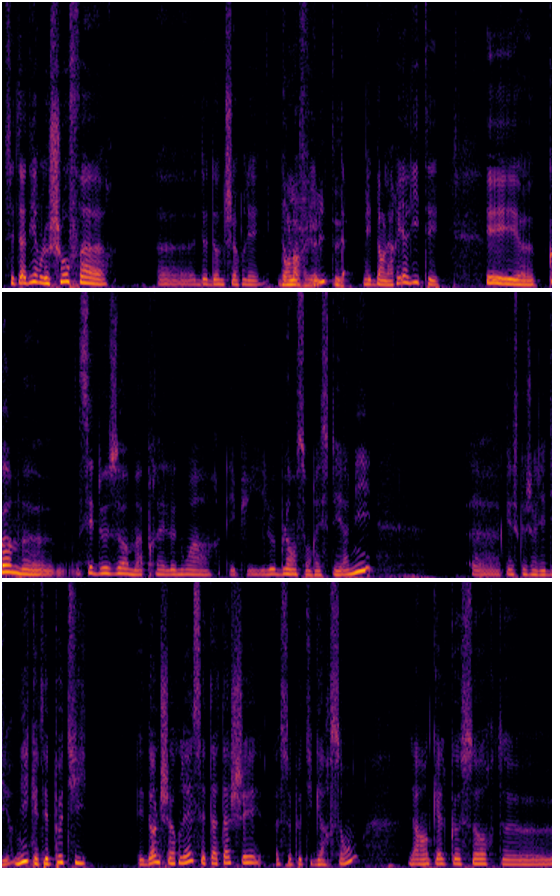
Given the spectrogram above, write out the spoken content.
c'est-à-dire le chauffeur euh, de Don Shirley. Dans, la réalité. Mais dans la réalité. Et euh, comme euh, ces deux hommes, après le noir et puis le blanc, sont restés amis, qu'est-ce que j'allais dire? Nick était petit. Et Don Shirley s'est attaché à ce petit garçon euh,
